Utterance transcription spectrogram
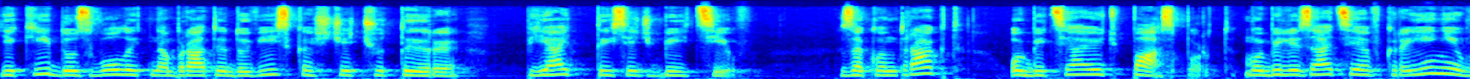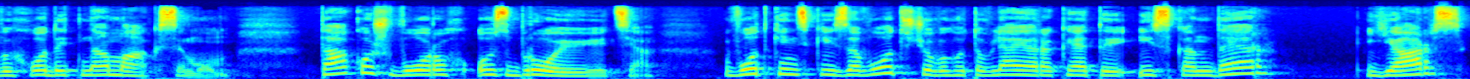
який дозволить набрати до війська ще 4-5 тисяч бійців. За контракт обіцяють паспорт. Мобілізація в країні виходить на максимум. Також ворог озброюється. Воткінський завод, що виготовляє ракети Іскандер, Ярс,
